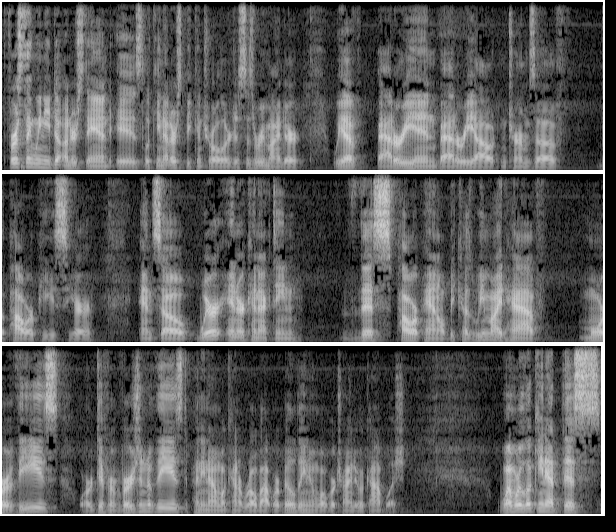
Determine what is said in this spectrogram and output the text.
the first thing we need to understand is looking at our speed controller, just as a reminder, we have battery in, battery out in terms of the power piece here. And so we're interconnecting this power panel because we might have more of these or a different version of these depending on what kind of robot we're building and what we're trying to accomplish. When we're looking at this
